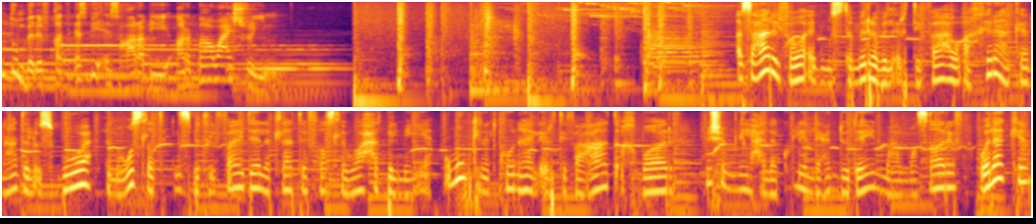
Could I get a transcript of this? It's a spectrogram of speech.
أنتم برفقة SBS عربي 24 أسعار الفوائد مستمرة بالارتفاع وآخرها كان هذا الأسبوع لما وصلت نسبة الفايدة ل 3.1% وممكن تكون هاي الارتفاعات أخبار مش منيحة لكل اللي عنده دين مع المصارف ولكن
